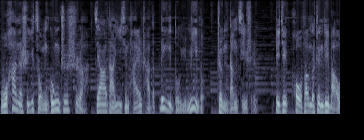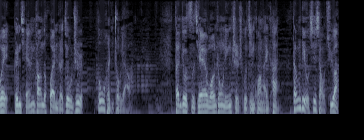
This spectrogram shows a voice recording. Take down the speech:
武汉呢是以总攻之势啊，加大疫情排查的力度与密度，正当其时。毕竟后方的阵地保卫跟前方的患者救治都很重要啊。但就此前王忠林指出的情况来看。当地有些小区啊，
